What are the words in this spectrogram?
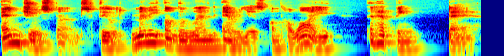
angiosperms filled many of the land areas on Hawaii that had been bare.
